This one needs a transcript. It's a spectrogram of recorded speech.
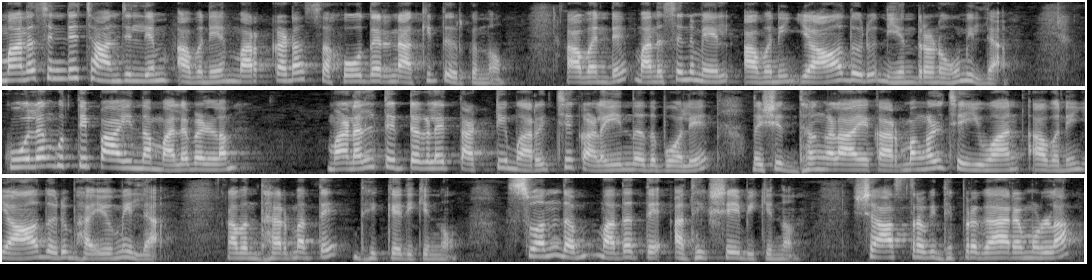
മനസ്സിന്റെ ചാഞ്ചല്യം അവനെ മർക്കട സഹോദരനാക്കി തീർക്കുന്നു. അവന്റെ മനസ്സിന് മേൽ അവന് യാതൊരു നിയന്ത്രണവുമില്ല. കൂലം കുത്തിപ്പായുന്ന മലവെള്ളം മണൽത്തിട്ടകളെ തട്ടിമറിച്ച് കളയുന്നത് പോലെ നിഷിദ്ധങ്ങളായ കർമ്മങ്ങൾ ചെയ്യുവാൻ അവന് യാതൊരു ഭയവുമില്ല. അവൻ ധർമ്മത്തെ ധിക്കരിക്കുന്നു. സ്വന്തം മതത്തെ അധിക്ഷേപിക്കുന്നു. ശാസ്ത്രവിധി പ്രകാരമുള്ള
